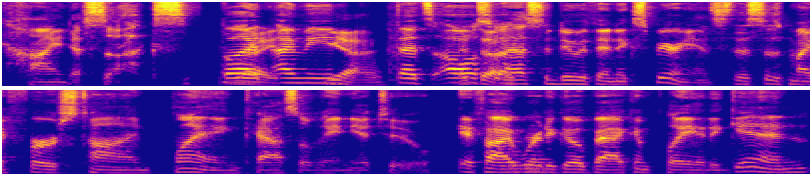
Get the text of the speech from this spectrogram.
kind of sucks. But Right, I mean, yeah, that's also has to do with inexperience. This is my first time playing Castlevania 2. If I were Mhm. to go back and play it again,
